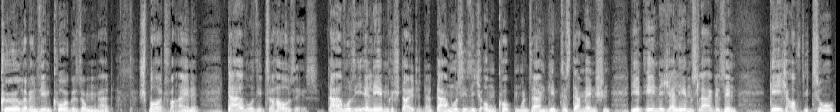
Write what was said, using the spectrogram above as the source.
Chöre, wenn sie im Chor gesungen hat, Sportvereine, da, wo sie zu Hause ist, da, wo sie ihr Leben gestaltet hat, da muss sie sich umgucken und sagen, gibt es da Menschen, die in ähnlicher Lebenslage sind, gehe ich auf die zu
